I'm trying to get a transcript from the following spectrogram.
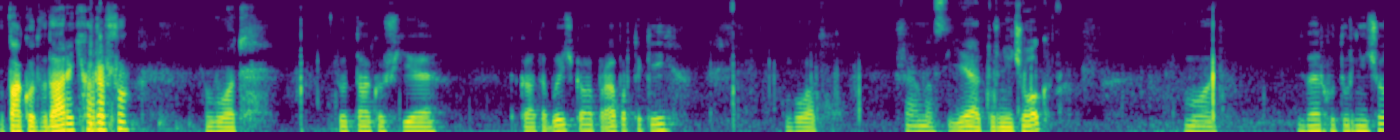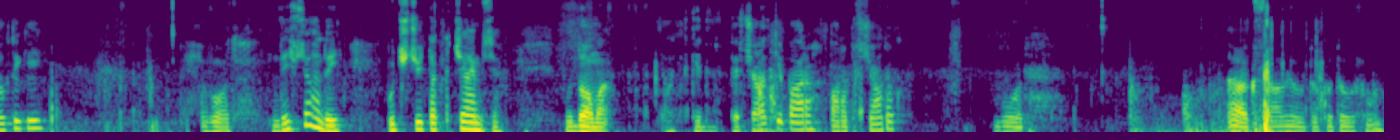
отак от вдарити хорошо. Вот. Тут також є така табличка, прапор такий. Вот. Ще в нас є турнічок. Вот. Зверху турнічок такий. Вот. Да і все, да й по чуть-чуть так качаємося вдома. Ось такі перчатки пара, пара перчаток. Вот. Так, ставлю таку телефон.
